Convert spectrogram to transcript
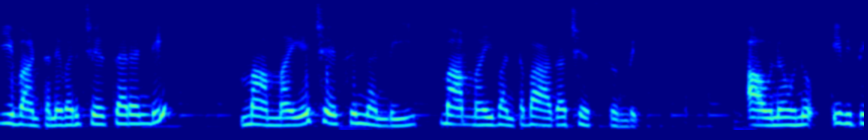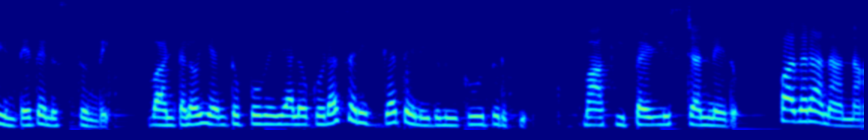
ఈ వంటలెవరు చేశారండి? మా అమ్మాయే చేసిందండి. మా అమ్మాయి వంట బాగా చేస్తుంది. అవునవును ఇవి తింటే తెలుస్తుంది. వంటలో ఎంత ఉప్పు వేయాలో కూడా సరిగ్గా తెలీదు మీ కూతురికి. మాకీ పెళ్ళిష్టం లేదు. పదరా నాన్న.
